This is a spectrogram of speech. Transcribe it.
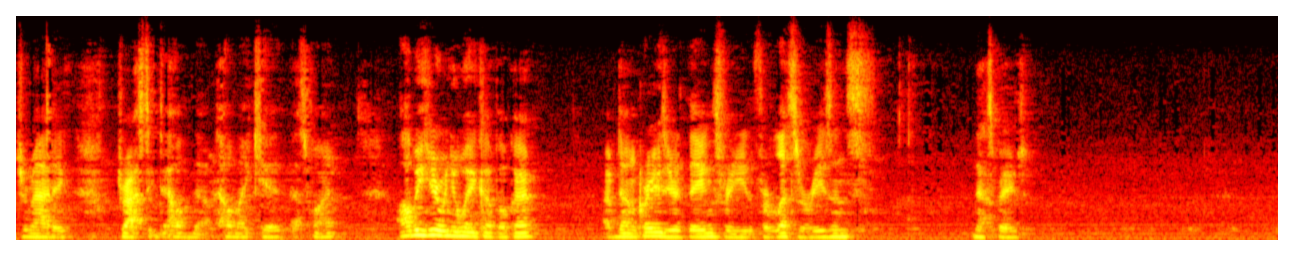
dramatic, drastic to help them, help my kid. That's fine. I'll be here when you wake up, okay? I've done crazier things for you for lesser reasons. Next page.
